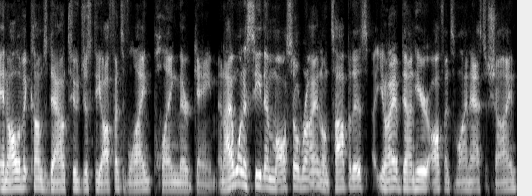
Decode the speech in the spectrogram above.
And all of it comes down to just the offensive line playing their game. And I want to see them also, Ryan, on top of this. You know, I have down here offensive line has to shine.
